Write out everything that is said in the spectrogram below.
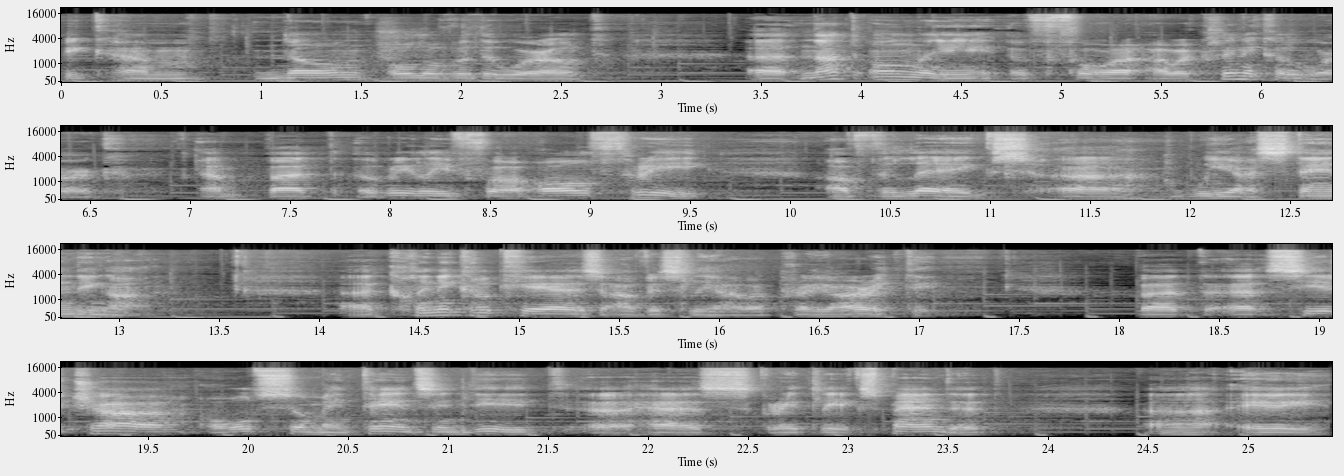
become known all over the world uh, not only for our clinical work, um, but really for all three of the legs uh, we are standing on. Uh, clinical care is obviously our priority, but uh, CHR also maintains, indeed, uh, has greatly expanded uh, a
